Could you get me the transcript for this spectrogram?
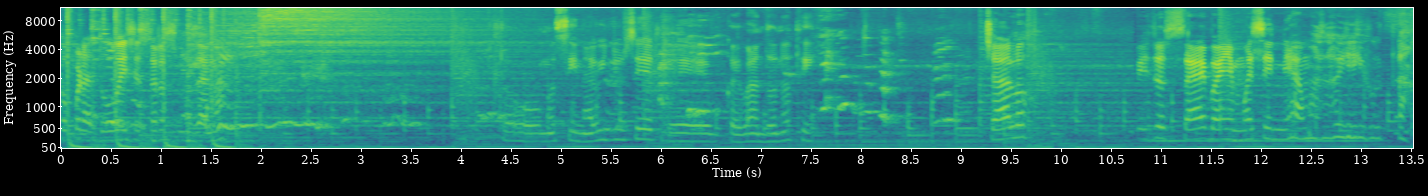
કપડાં ધોવાય છે સરસ મજાના. મશીન આવી ગયું છે એટલે કંઈ વાંધો નથી. ચાલો. બીજો સાહેબ અહીંયા મશીનની આમાં રહી હતા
